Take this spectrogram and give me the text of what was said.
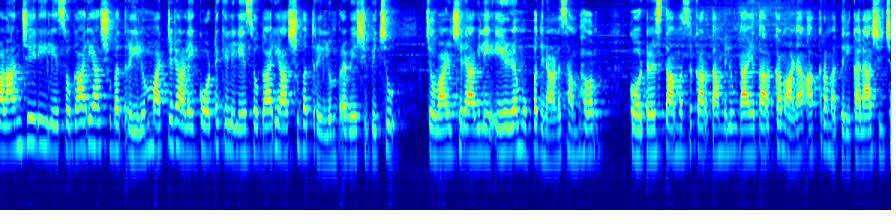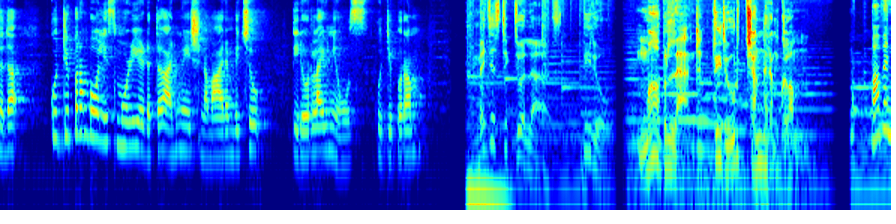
വളാഞ്ചേരിയിലെ സ്വകാര്യ ആശുപത്രിയിലും മറ്റൊരാളെ കോട്ടയ്ക്കലിലെ സ്വകാര്യ ആശുപത്രിയിലും പ്രവേശിപ്പിച്ചു. ചൊവ്വാഴ്ച രാവിലെ ഏഴ് മുപ്പതിനാണ് സംഭവം. ക്വാർട്ടേഴ്സ് താമസക്കാർ തമ്മിലുണ്ടായ തർക്കമാണ് അക്രമത്തിൽ കലാശിച്ചത്. കുറ്റിപ്പുറം പോലീസ് മൊഴിയെടുത്ത് അന്വേഷണം ആരംഭിച്ചു. Tirur Live News Kuttippuram. Majestic Jewellers Tirur. Marble Land Tirur Changaramkulam. Pavan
